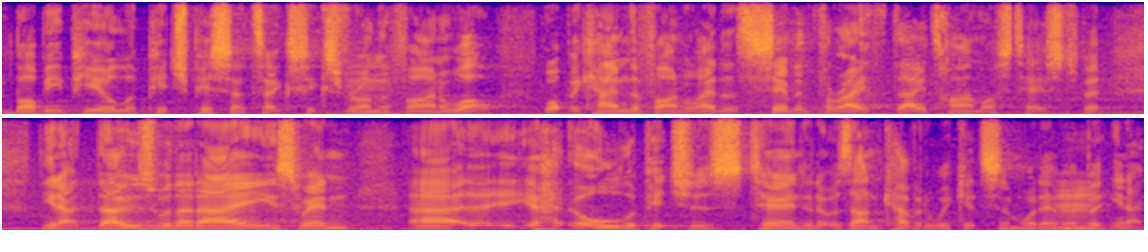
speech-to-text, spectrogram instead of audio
Bobby Peel, the pitch pisser, takes six for on the final. Well, what became the final later, the seventh or eighth day timeless test. But you know, those were the days when uh, all the pitches turned and it was uncovered wickets and whatever. But you know,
